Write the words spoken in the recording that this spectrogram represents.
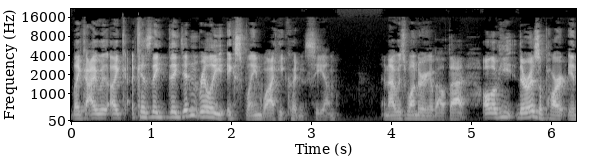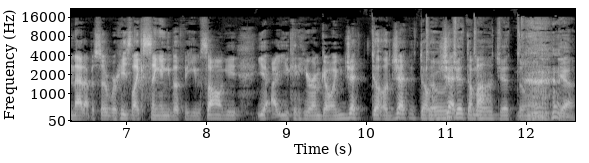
like I was like because they they didn't really explain why he couldn't see him, and I was wondering about that. Although he there is a part in that episode where he's like singing the theme song. He yeah you can hear him going jetto jetto jetto Jetto. yeah.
